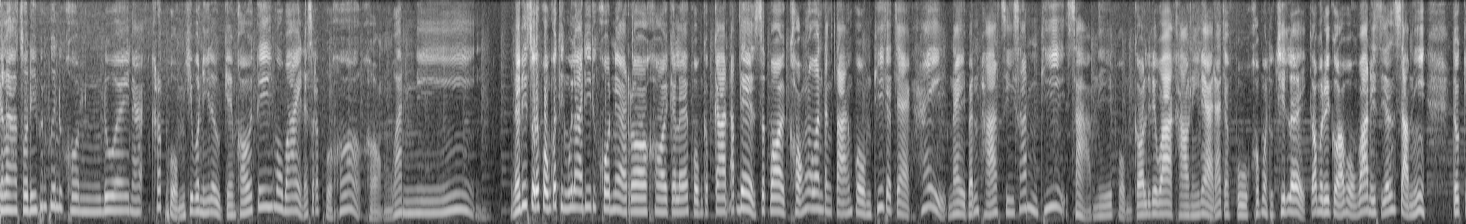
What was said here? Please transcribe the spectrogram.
กราสวัสดีเพื่อนๆทุกคนด้วยนะครับผมคลิปวันนี้เราอยู่เกม Call of Duty Mobile และสำหรับหัวข้อของวันนี้ ในที่สุดแล้วผมก็ถึงเวลาที่ทุกคนเนี่ยรอคอยกันแล้วผมกับการอัปเดตสปอยของรางวัลต่างๆ ผมที่จะแจกให้ในบันพาซีซั่นที่ 3 นี้ผมก็เรียกได้ว่าคราวนี้เนี่ยน่าจะฟูลครบหมดทุกชิ้นเลย ก็มาดูก่อนว่าผมว่าในซีซั่น 3 นี้ ตัวเก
